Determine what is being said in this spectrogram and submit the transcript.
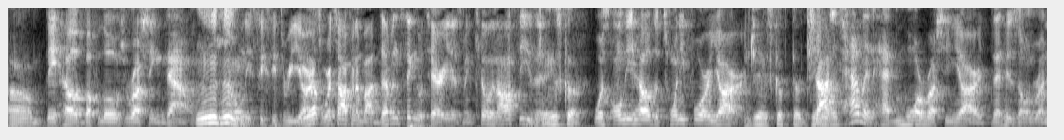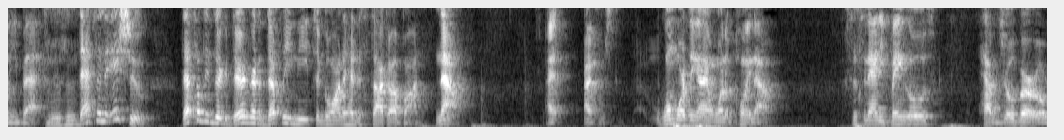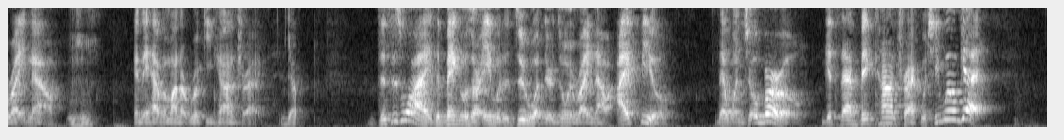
Um, they held Buffalo's rushing down Mhm. to only 63 yards. Yep. We're talking about Devin Singletary that's been killing all season. James Cook. was only held to 24 yards. James Cook, 13 Josh yards. Allen had more rushing yards than his own running backs. Mhm. That's an issue. That's something they're, they're going to definitely need to go on ahead and stock up on. Now, I, I one more thing I want to point out: Cincinnati Bengals have Joe Burrow right now, hmm and they have him on a rookie contract. Yep. This is why the Bengals are able to do what they're doing right now. I feel that when Joe Burrow gets that big contract, which he will get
